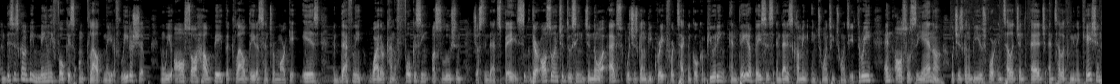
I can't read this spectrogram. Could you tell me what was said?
and this is going to be mainly focused on cloud native leadership. And we all saw how big the cloud data center market is, and definitely why they're kind of focusing a solution just in that space. They're also introducing Genoa X, which is going to be great for technical computing and databases, and that is coming in 2023. 2023, and also Siena, which is going to be used for intelligent edge and telecommunication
